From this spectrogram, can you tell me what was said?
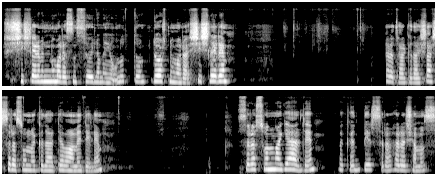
Şişlerimin numarasını söylemeyi unuttum. 4 numara şişlerim. Evet arkadaşlar sıra sonuna kadar devam edelim. Sıra sonuna geldim. Bakın bir sıra haraşamız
